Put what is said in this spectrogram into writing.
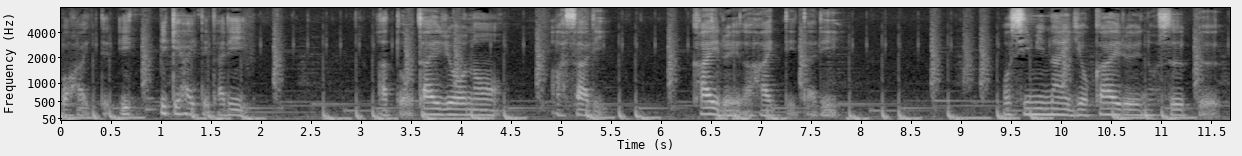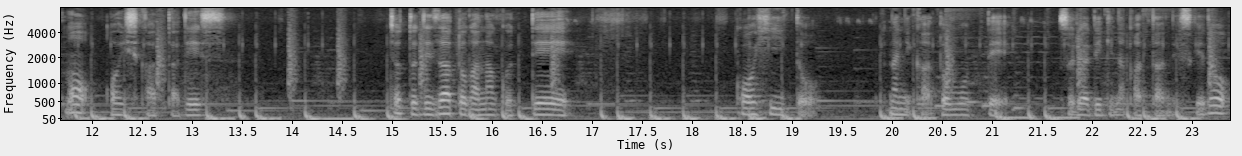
個入って1匹入ってたりあと大量のあさり貝類が入っていたり惜しみない魚介類のスープも美味しかったです。ちょっとデザートがなくてコーヒーと何かと思ってそれはできなかったんですけど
